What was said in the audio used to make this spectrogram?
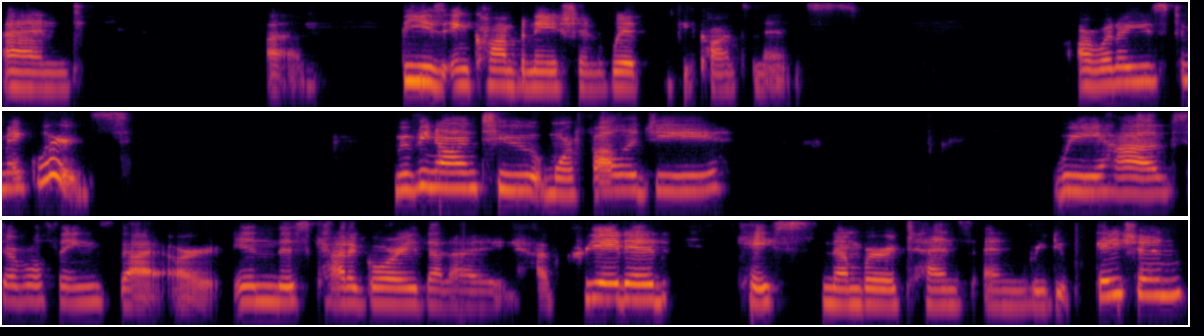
And um, these in combination with the consonants are what I use to make words. Moving on to morphology, we have several things that are in this category that I have created case, number, tense, and reduplication.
